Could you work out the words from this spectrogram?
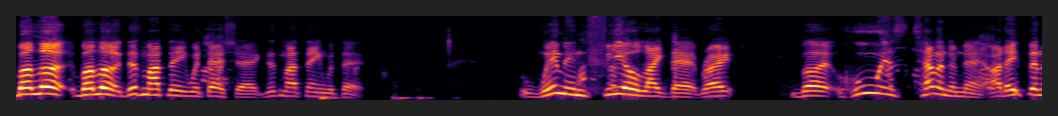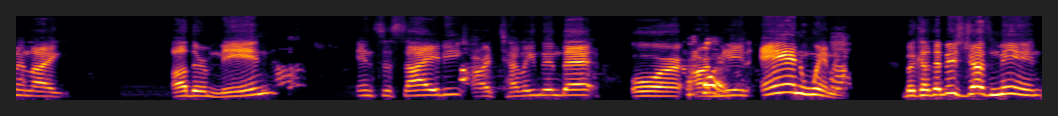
but look, but look, this is my thing with that, Shaq. This is my thing with that. Women feel like that, right? But who is telling them that? Are they feeling like other men in society are telling them that? Or are men and women? Because if it's just men,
